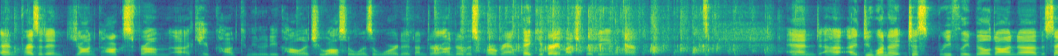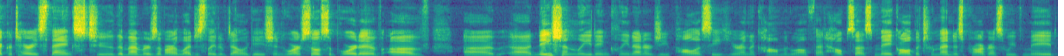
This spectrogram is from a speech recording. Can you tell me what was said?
and President John Cox from uh, Cape Cod Community College, who also was awarded under, under this program. Thank you very much for being here. And uh, I do want to just briefly build on uh, the Secretary's thanks to the members of our legislative delegation who are so supportive of uh, uh, nation-leading clean energy policy here in the Commonwealth that helps us make all the tremendous progress we've made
